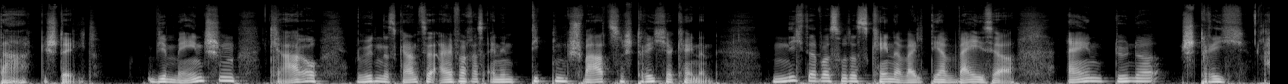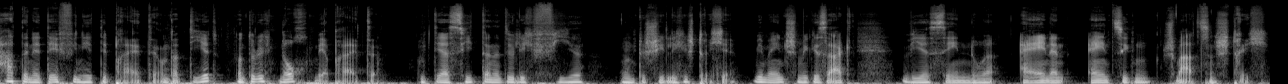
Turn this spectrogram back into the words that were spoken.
dargestellt. Wir Menschen, klaro, würden das Ganze einfach als einen dicken schwarzen Strich erkennen. Nicht aber so der Scanner, weil der weiß ja, ein dünner Strich hat eine definierte Breite und addiert natürlich noch mehr Breite. Und der sieht dann natürlich vier unterschiedliche Striche. Wir Menschen, wie gesagt, wir sehen nur einen einzigen schwarzen Strich.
